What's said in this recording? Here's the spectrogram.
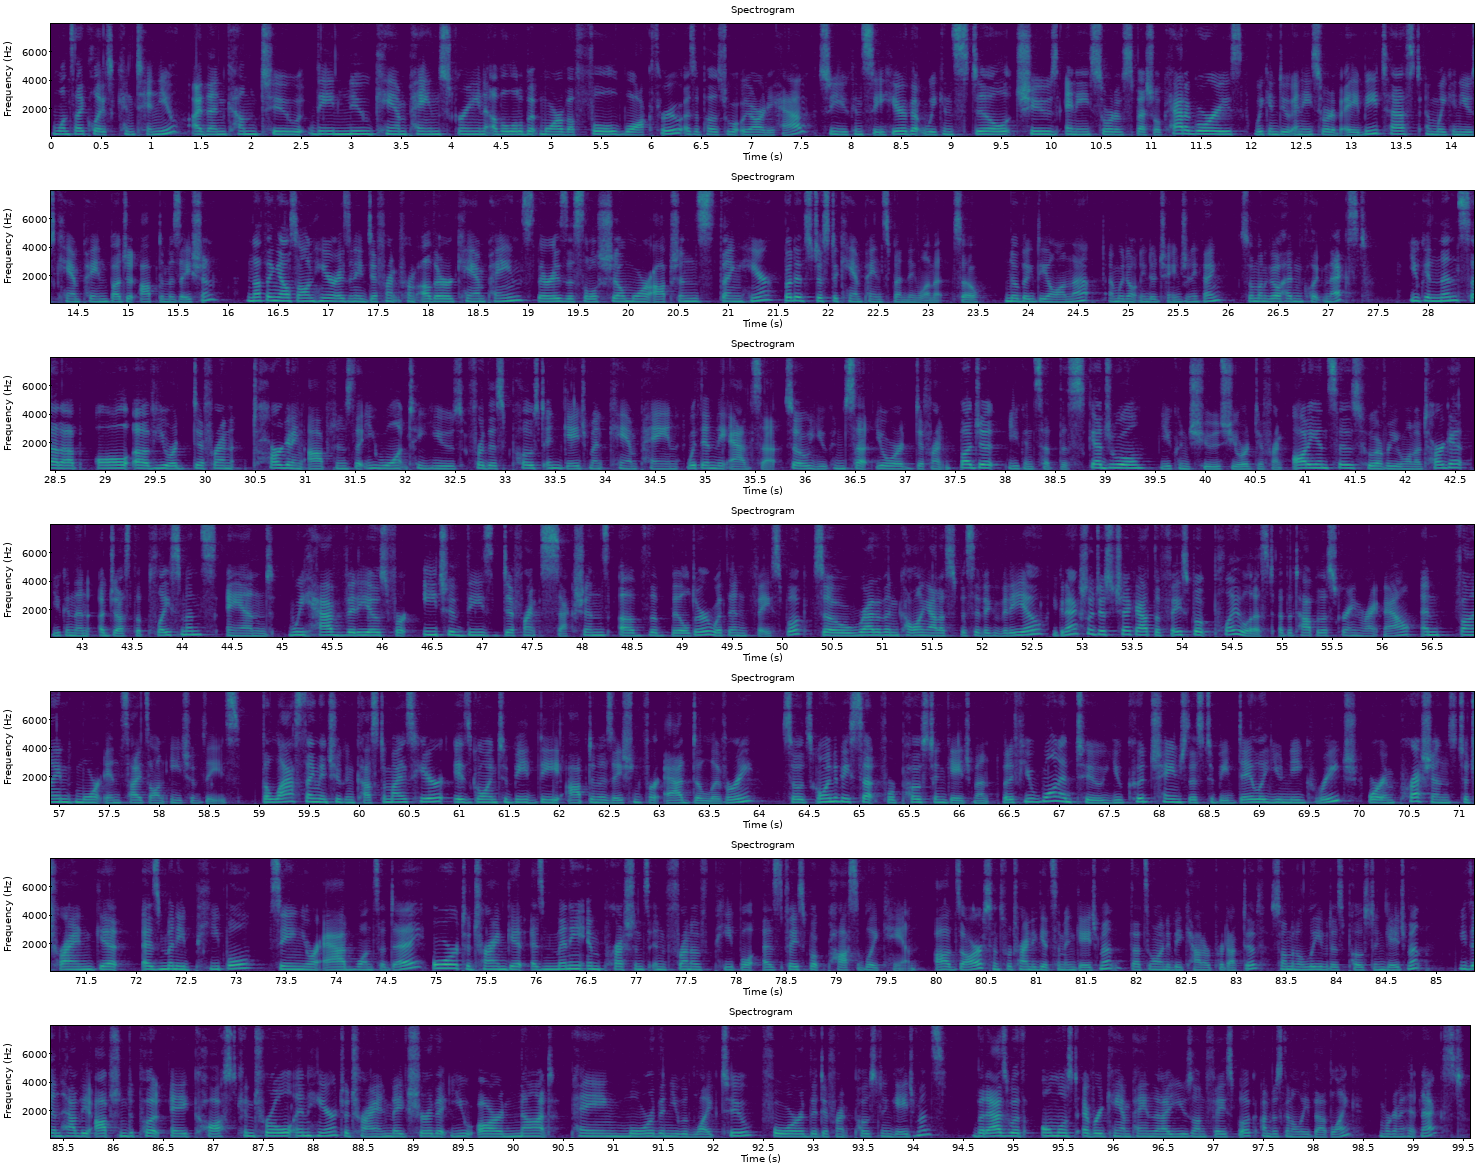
Once I clicked continue, I then come to the new campaign screen of a little bit more of a full walkthrough as opposed to what we already had. So you can see here that we can still choose any sort of special categories, we can do any sort of A-B test, and we can use campaign budget optimization. Nothing else on here is any different from other campaigns. There is this little show more options thing here, but it's just a campaign spending limit. So no big deal on that, and we don't need to change anything. So I'm gonna go ahead and click next. You can then set up all of your different targeting options that you want to use for this post engagement campaign within the ad set. So you can set your different budget, you can set the schedule, you can choose your different audiences, whoever you want to target. You can then adjust the placements, and we have videos for each of these different sections of the builder within Facebook. So rather than calling out a specific video, you can actually just check out the Facebook playlist at the top of the screen right now and find more insights insights on each of these. The last thing that you can customize here is going to be the optimization for ad delivery. So it's going to be set for post engagement, but if you wanted to, you could change this to be daily unique reach or impressions to try and get as many people seeing your ad once a day, or to try and get as many impressions in front of people as Facebook possibly can. Odds are, since we're trying to get some engagement, that's going to be counterproductive. So I'm going to leave it as post engagement. You then have the option to put a cost control in here to try and make sure that you are not paying more than you would like to for the different post engagements. But as with almost every campaign that I use on Facebook, I'm just going to leave that blank. We're going to hit next.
